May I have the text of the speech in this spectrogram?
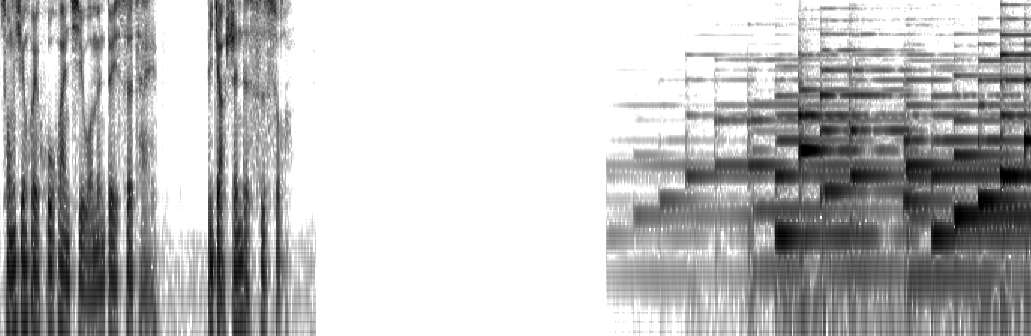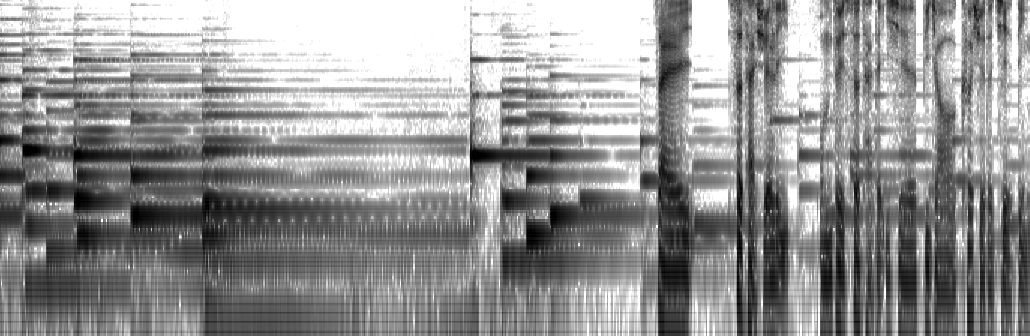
重新会呼唤起我们对色彩比较深的思索。在色彩学里，我们对色彩的一些比较科学的界定，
